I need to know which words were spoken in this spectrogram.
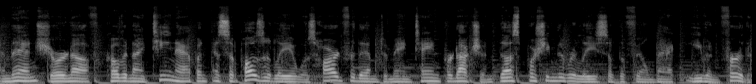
And then, sure enough, COVID 19 happened, and supposedly it was hard for them to maintain production, thus pushing the release of the film back even further.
